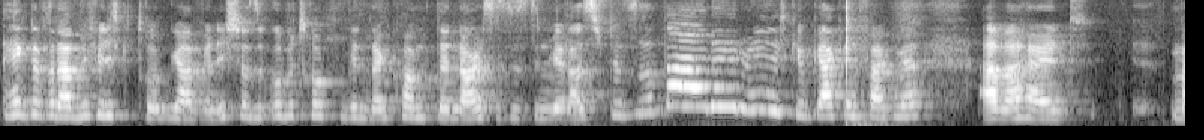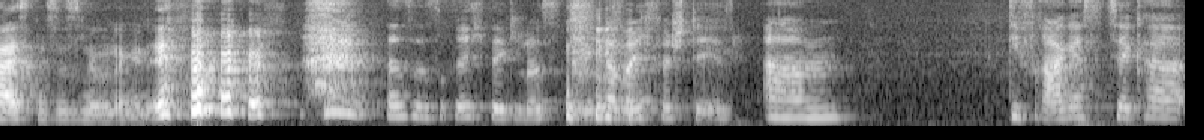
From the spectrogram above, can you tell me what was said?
hängt davon ab, wie viel ich getrunken habe. Wenn ich schon so urbetrunken bin, dann kommt der Narzissist in mir raus, ich bin so, Wein in Wien, ich gebe gar keinen Fuck mehr, aber halt, meistens ist es mir unangenehm. Das ist richtig lustig, aber ich verstehe es. Ähm, die Frage ist circa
